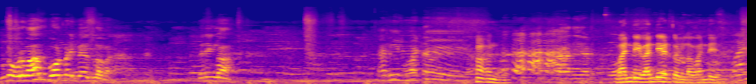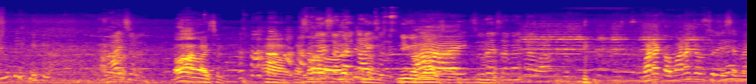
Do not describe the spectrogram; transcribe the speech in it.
இன்னும் ஒரு வாரத்துக்கு ஃபோன் பண்ணி பேசல அவன். சரிங்களா? வண்டி வண்டி எடுத்து விடலாம் வண்டி ஆள் வணக்கம் வணக்கம் சுரேஷ் அண்ணா.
